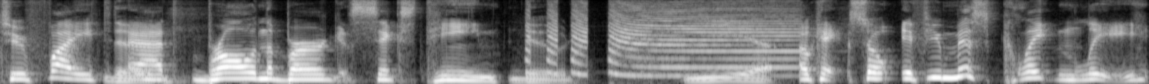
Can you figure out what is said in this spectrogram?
to fight Dude. at Brawl in the Berg 16. Dude. Yeah. Okay, so if you miss Clayton Lee,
